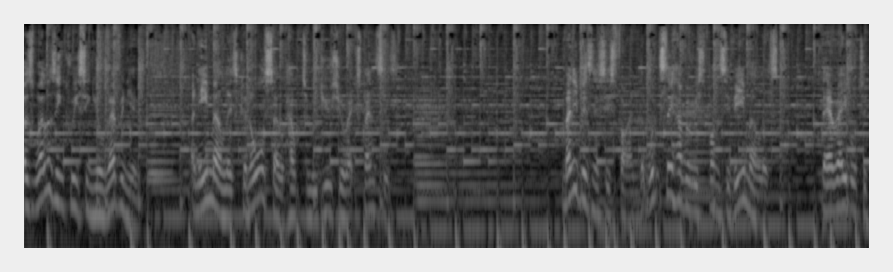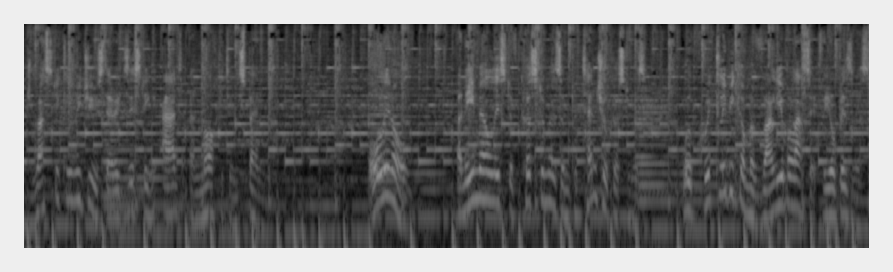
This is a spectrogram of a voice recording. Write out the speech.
As well as increasing your revenue, an email list can also help to reduce your expenses. Many businesses find that once they have a responsive email list, they are able to drastically reduce their existing ad and marketing spend. All in all, an email list of customers and potential customers will quickly become a valuable asset for your business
